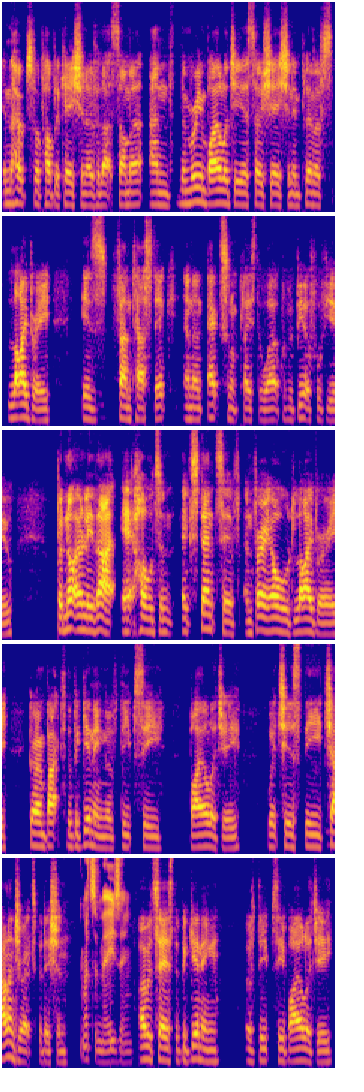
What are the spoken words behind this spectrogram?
in the hopes for publication over that summer, and the Marine Biology Association in Plymouth's library is fantastic and an excellent place to work with a beautiful view. But not only that, it holds an extensive and very old library going back to the beginning of deep sea biology, which is the Challenger expedition. That's amazing. I would say it's the beginning of deep sea biology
